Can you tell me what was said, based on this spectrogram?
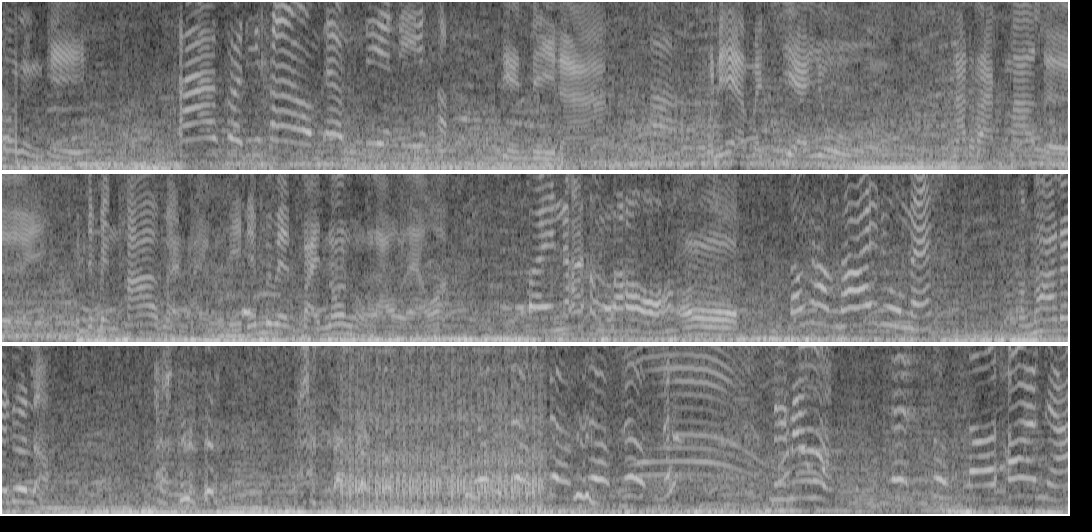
ตัวหนึ่งทีค่ะสวัสดีค่ะออมแอม GNE ค่ะ CND นะ ค่ะ วันนี้แอบมาเชียร์อยู่ นวันนี้ที่มันเป็นไฟนอลของเราแล้วอะไปหน้าของเราเหรอ เออต้องทำท่าให้ดูไหมทำท่าได้ด้วยเหรอ เดิบเดิบเดิบเดิบเดิบไม่ไม่ห่วงเด็ดสุดแล้วท่าเนี้ย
